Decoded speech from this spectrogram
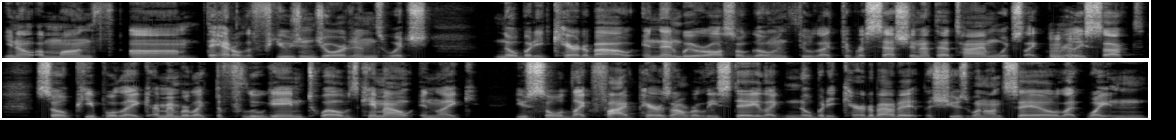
you know, a month. Um they had all the Fusion Jordans which nobody cared about. And then we were also going through like the recession at that time, which like mm-hmm. really sucked. So people like I remember like the flu game 12s came out and like you sold like five pairs on release day. Like nobody cared about it. The shoes went on sale, like white and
